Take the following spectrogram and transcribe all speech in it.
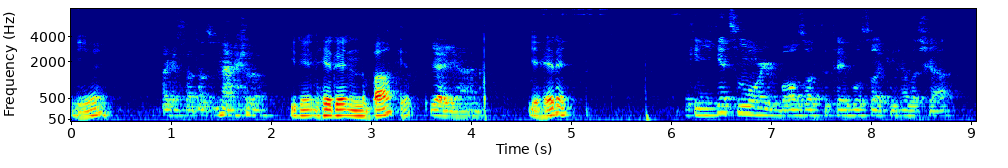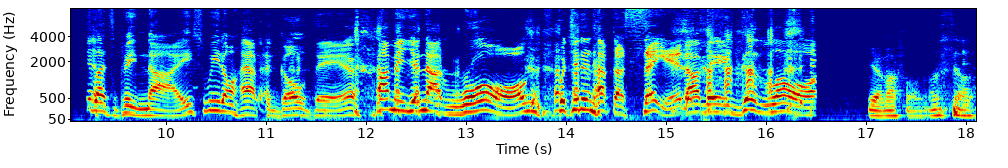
Yeah. I guess that doesn't matter though. You didn't hit it in the pocket. Yeah, yeah. You hit it. Can you get some more of your balls off the table so I can have a shot? Let's be nice. We don't have to go there. I mean, you're not wrong, but you didn't have to say it. I mean, good lord. Yeah, my fault. I'll,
